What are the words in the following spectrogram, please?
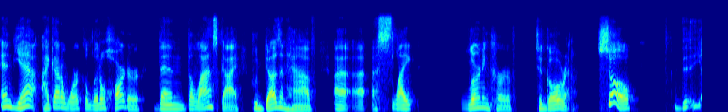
And yeah, I got to work a little harder than the last guy who doesn't have a, a, slight learning curve to go around. So the,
